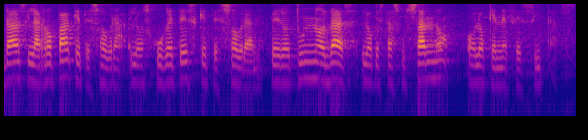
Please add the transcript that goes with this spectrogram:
das la ropa que te sobra, los juguetes que te sobran, pero tú no das lo que estás usando o lo que necesitas.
